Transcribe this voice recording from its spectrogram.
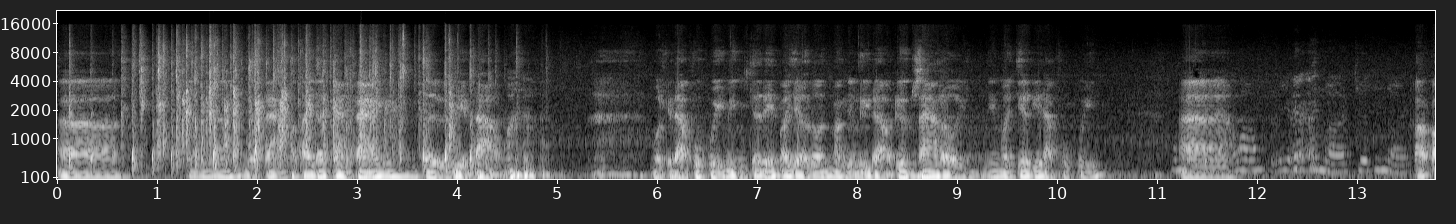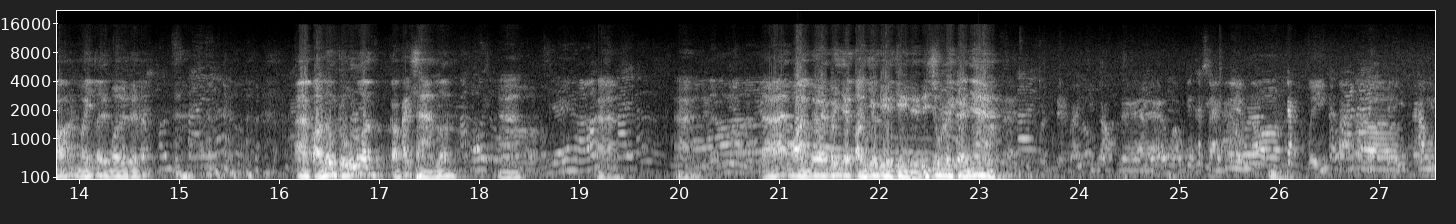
à, một tràng pháo tay cho chàng trai từ biển đảo một cái đảo Phú Quý mình chưa đến bao giờ luôn mặc dù đi đảo Trường Sa rồi nhưng mà chưa đi đảo Phú Quý à, có có mấy lời mời rồi đó. À, có lưu trú luôn có khách sạn luôn. À, à, à. Đó, mọi người bây giờ có nhiều địa chỉ để đi du lịch rồi nha. Bạn chị Ngọc nè, nếu mà muốn sạn của em nó cách biển khoảng 20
